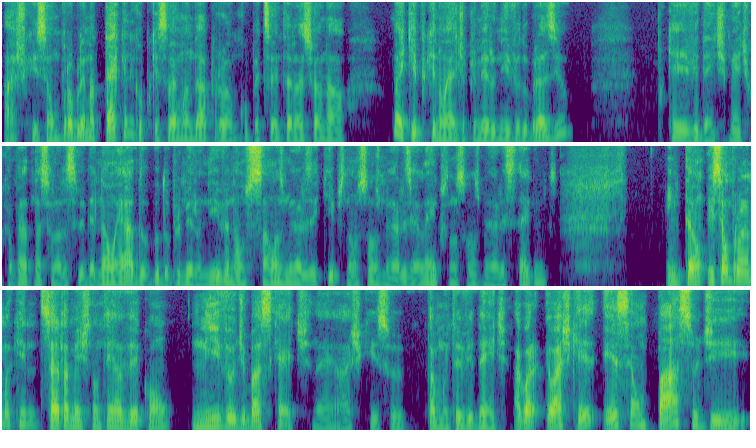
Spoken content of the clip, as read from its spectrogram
Acho que isso é um problema técnico, porque você vai mandar para uma competição internacional uma equipe que não é de primeiro nível do Brasil, porque evidentemente o Campeonato Nacional da CBB não é do, do, primeiro nível, não são as melhores equipes, não são os melhores elencos, não são os melhores técnicos. Então, isso é um problema que certamente não tem a ver com nível de basquete, né? Acho que isso está muito evidente. Agora, eu acho que esse é um passo de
